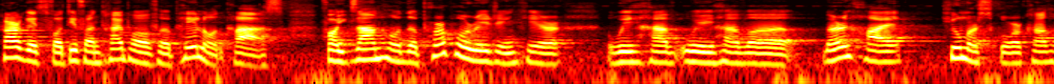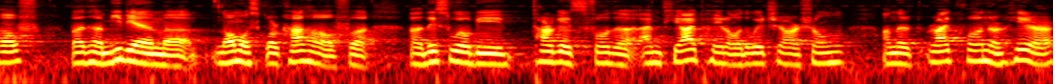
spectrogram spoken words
targets for different type of uh, payload class. For example, the purple region here, we have, we have a very high tumor score cutoff, but a medium uh, normal score cutoff uh, Uh, this will be targets for the MTI payload, which are shown on the right corner here,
